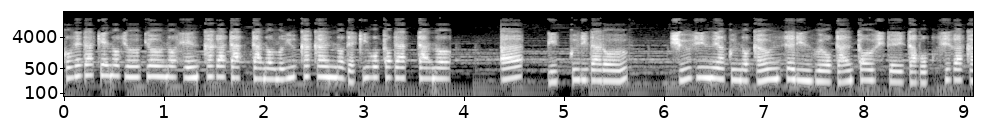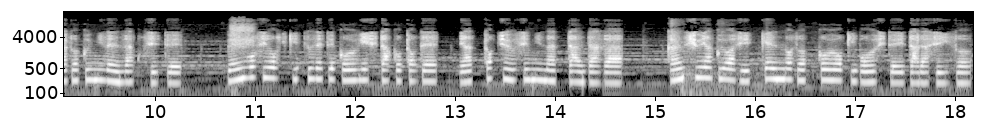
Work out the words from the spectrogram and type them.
これだけの状況の変化がたったの6日間の出来事だったの。ああ、びっくりだろう囚人役のカウンセリングを担当していた牧師が家族に連絡して、弁護士を引き連れて抗議したことで、やっと中止になったんだが、監守役は実験の続行を希望していたらしいぞ。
